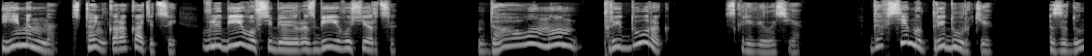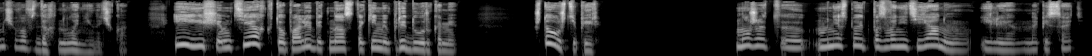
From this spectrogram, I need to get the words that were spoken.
Именно, стань каракатицей, влюби его в себя и разбей его сердце. Да он, он придурок, скривилась я. Да все мы придурки, Задумчиво вздохнула Ниночка. «И ищем тех, кто полюбит нас такими придурками. Что уж теперь?» «Может, э, мне стоит позвонить Яну или написать?»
